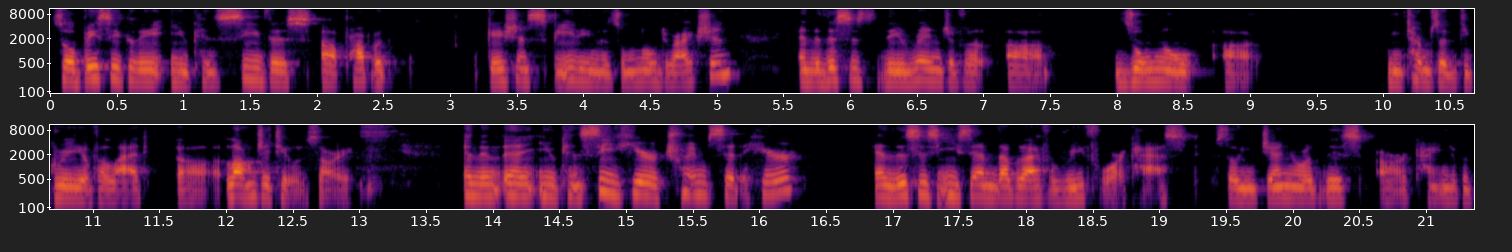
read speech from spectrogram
So basically you can see this uh, propagation speed in the zonal direction. And this is the range of a uh, zonal in terms of degree of a lat, uh, longitude, sorry. And then, then you can see here TRMM set here, and this is ECMWF reforecast. So in general, these are kind of a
